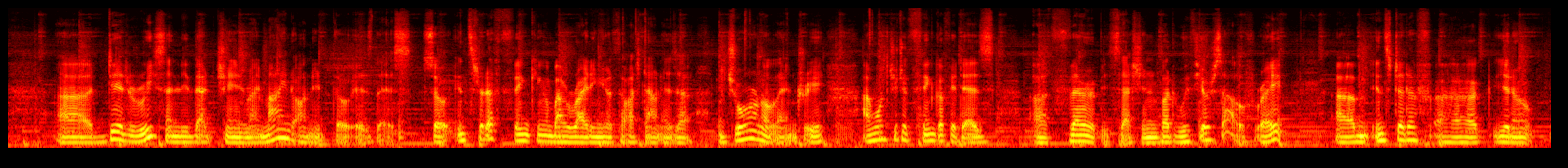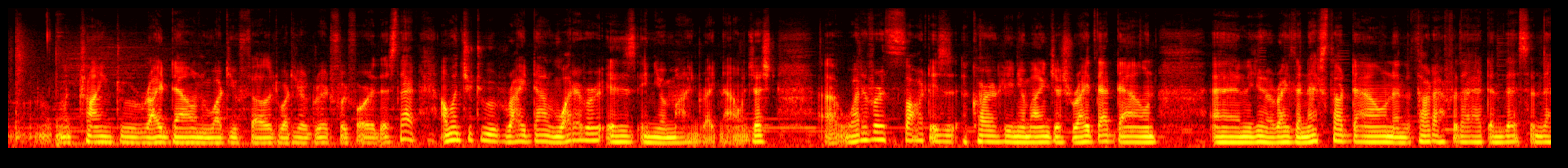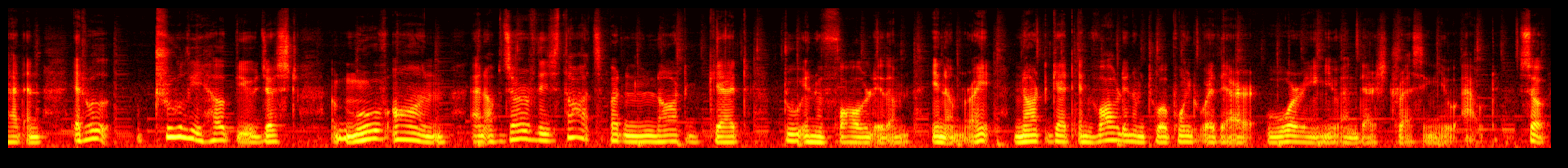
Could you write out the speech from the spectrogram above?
uh, did recently that changed my mind on it though is this. So instead of thinking about writing your thoughts down as a journal entry, I want you to think of it as a therapy session, but with yourself, right? Um, instead of uh, you know trying to write down what you felt, what you're grateful for, this, that. I want you to write down whatever is in your mind right now. Just uh, whatever thought is currently in your mind, just write that down and you know write the next thought down and the thought after that and this and that and it will truly help you just move on and observe these thoughts but not get too involved in them in them right? Not get involved in them to a point where they're worrying you and they're stressing you out. So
